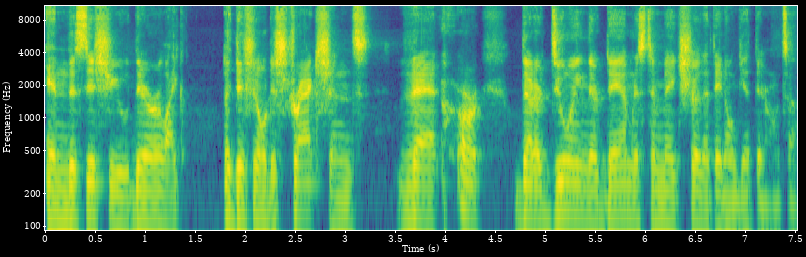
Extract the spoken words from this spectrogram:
in this issue there are like additional distractions that are that are doing their damnness to make sure that they don't get there on time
